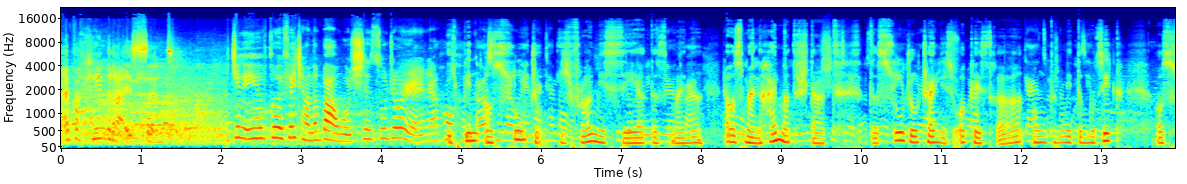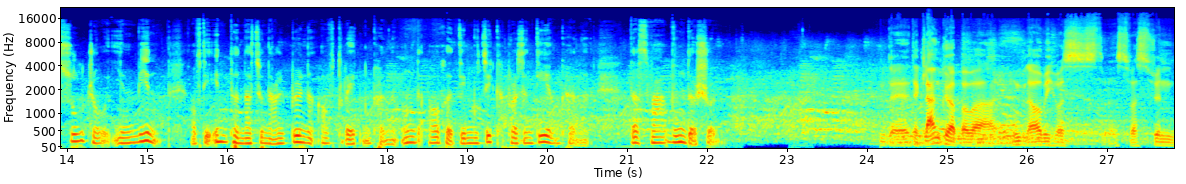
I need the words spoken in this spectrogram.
einfach hinreißend. Ich bin aus Suzhou. Ich freue mich sehr, dass meine, aus meiner Heimatstadt das Suzhou Chinese Orchestra und mit der Musik aus Suzhou in Wien auf die internationale Bühne auftreten können und auch die Musik präsentieren können. Das war wunderschön. Der, der Klangkörper war unglaublich, was, was, was für eine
